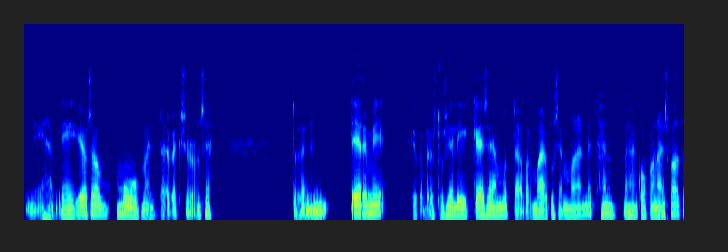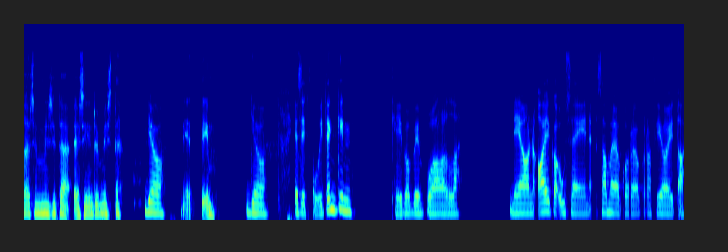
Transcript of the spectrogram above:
niinhän, niin, jos on movement director on se toinen termi, joka perustuu siihen liikkeeseen, mutta on varmaan joku semmoinen, että hän vähän kokonaisvaltaisemmin sitä esiintymistä Joo. miettii. Joo, ja sitten kuitenkin K-popin puolella ne on aika usein samoja koreografioita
